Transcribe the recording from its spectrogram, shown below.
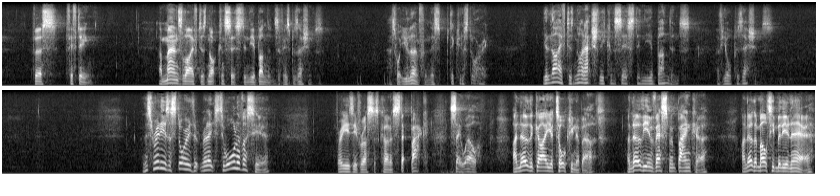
verse 15. A man's life does not consist in the abundance of his possessions. That's what you learn from this particular story. Your life does not actually consist in the abundance of your possessions. And this really is a story that relates to all of us here. Very easy for us to kind of step back and say, well, I know the guy you're talking about. I know the investment banker. I know the multimillionaire.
